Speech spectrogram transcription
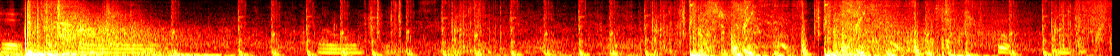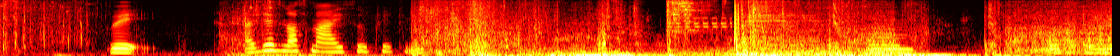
Hit. Uh, oh, wait, I just lost my eye so Um, okay.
